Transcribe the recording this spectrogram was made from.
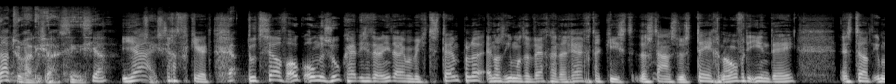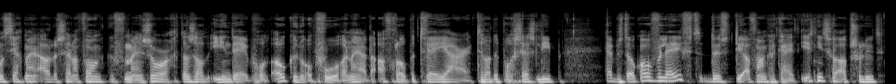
Naturalisatiedienst, ja. Ja, ik zeg het verkeerd. Doet zelf ook onderzoek. Hè. Die zit er niet alleen maar een beetje te stempelen. En als iemand een weg naar de rechter kiest, dan staan ze dus tegenover de IND. En stelt iemand zegt: Mijn ouders zijn afhankelijk van mijn zorg. Dan zal de IND bijvoorbeeld ook kunnen opvoeren. Nou ja, de afgelopen twee jaar, terwijl het proces liep, hebben ze het ook overleefd. Dus die afhankelijkheid is niet zo absoluut.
